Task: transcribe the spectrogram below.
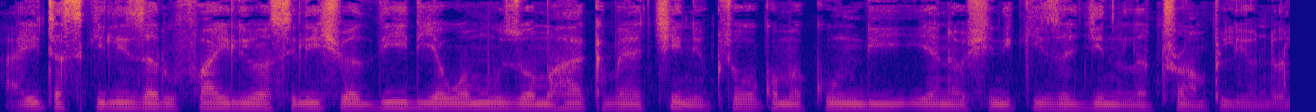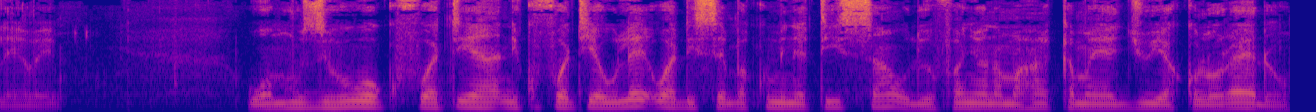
haitasikiliza rufaa iliyowasilishwa dhidi ya uamuzi wa mahakama ya chini kutoka kwa makundi yanayoshinikiza jina la Trump liondolewe. Uamuzi huo kufuatia, ni kufuatia ule wa Disemba 19 uliofanywa na mahakama ya juu ya Colorado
